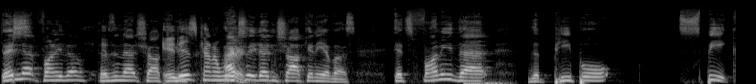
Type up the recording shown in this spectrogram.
Isn't that funny though? Doesn't that shock you? it is kind of weird. Actually, it doesn't shock any of us. It's funny that the people speak.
